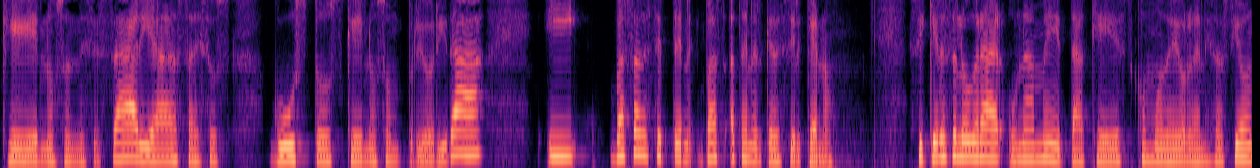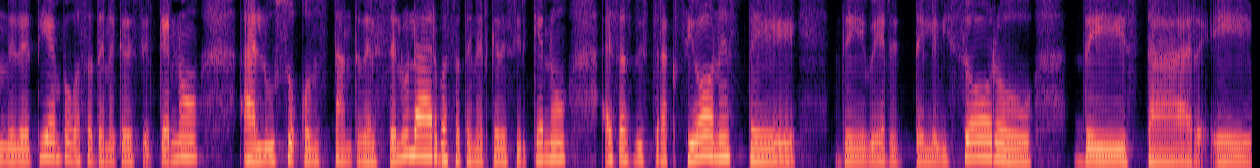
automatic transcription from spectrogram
que no son necesarias, a esos gustos que no son prioridad y vas a, decir, vas a tener que decir que no. Si quieres lograr una meta que es como de organización de, de, tiempo, vas a tener que decir que no al uso constante del celular, vas a tener que decir que no a esas distracciones de de ver televisor o de estar eh,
